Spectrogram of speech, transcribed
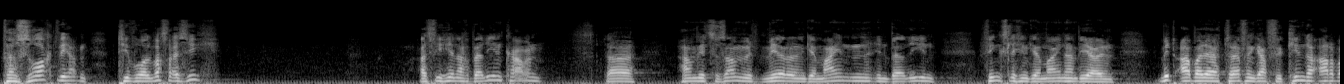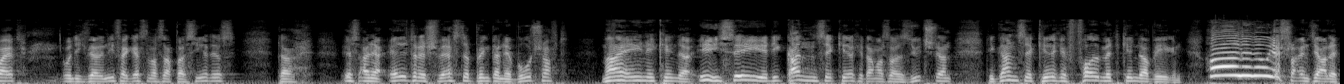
versorgt werden. Sie wollen, was weiß ich, als wir hier nach Berlin kamen, da haben wir zusammen mit mehreren Gemeinden in Berlin, pfingstlichen Gemeinden, haben wir ein Mitarbeitertreffen gehabt für Kinderarbeit. Und ich werde nie vergessen, was da passiert ist. Da ist eine ältere Schwester, bringt eine Botschaft. Meine Kinder, ich sehe die ganze Kirche, damals war es Südstern, die ganze Kirche voll mit Kinderwegen. Halleluja, schreien sie alle.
